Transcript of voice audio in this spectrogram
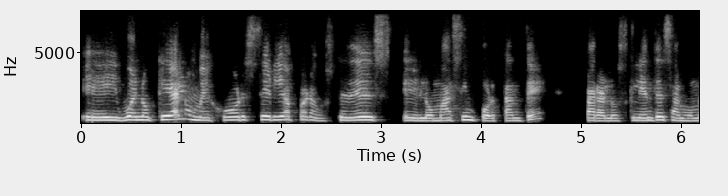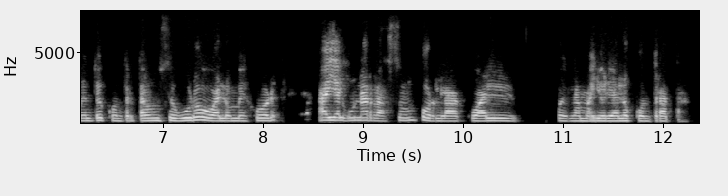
Eh, y bueno, ¿qué a lo mejor sería para ustedes eh, lo más importante para los clientes al momento de contratar un seguro o a lo mejor hay alguna razón por la cual pues la mayoría lo contrata?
